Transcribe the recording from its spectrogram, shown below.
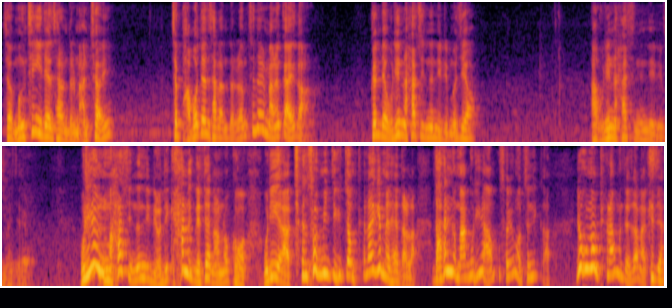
저 멍청이 된 사람들 많죠 저 바보 된 사람들 엄청나게 많을 거 아이가 그런데 우리는 할 수 있는 일이 뭐죠 아 우리는 할 수 있는 일이 뭐죠? 우리는 뭐 할 수 있는 일이 어디 하늘에 대놔놓고 우리가 천소민족이 좀 편하게만 해달라. 다른 거 막 우리는 아무 소용 없으니까. 요것만 편하면 되잖아. 그죠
